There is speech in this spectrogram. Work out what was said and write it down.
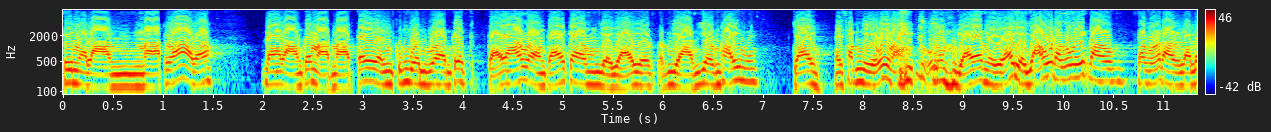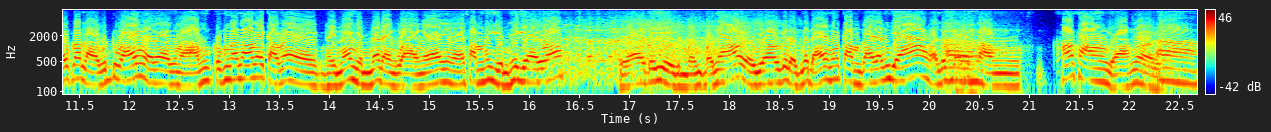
Khi mà làm mệt quá rồi đó đang làm cái mệt mệt cái em cũng quên quên cái cởi áo qua cái cái ông về vợ vô ông già ông vô ông thấy mới trời này xăm nhiều quá mày. Vợ em thì đó giờ giấu đâu có biết đâu. Xong bắt đầu là lúc đó là quýnh quán rồi đó, mà ông cũng nói nói mấy câu đó thì nó nhìn nó đàng hoàng vậy đó, nhưng mà xăm thấy nhìn thấy ghê quá. Thì ơi cái gì mình bận áo rồi vô cái đừng có để nó cầm tay đánh giá. Và lúc đó À. còn khó khăn dạ đúng rồi. À.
